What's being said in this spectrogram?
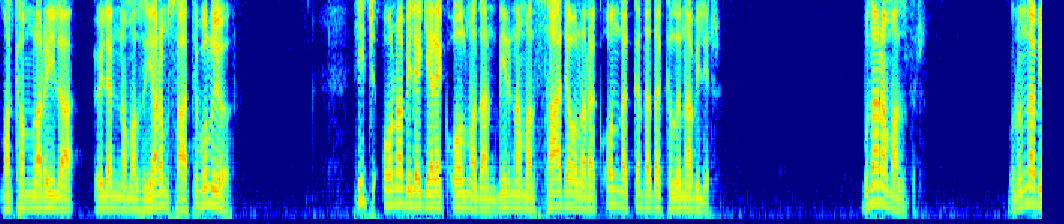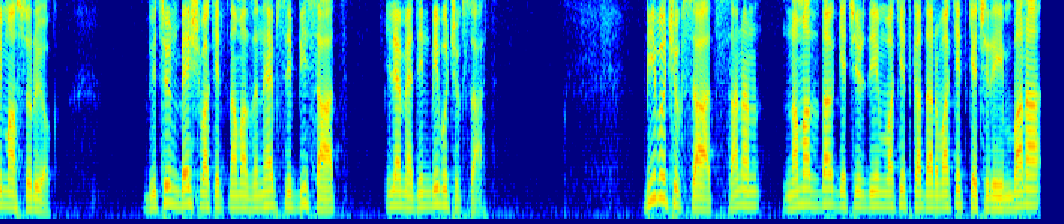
makamlarıyla öğlen namazı yarım saati buluyor. Hiç ona bile gerek olmadan bir namaz sade olarak 10 dakikada da kılınabilir. Bu da namazdır. Bunun da bir mahsuru yok. Bütün beş vakit namazın hepsi bir saat, bilemedin bir buçuk saat. Bir buçuk saat sana namazda geçirdiğim vakit kadar vakit geçireyim, bana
